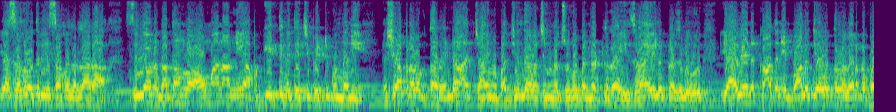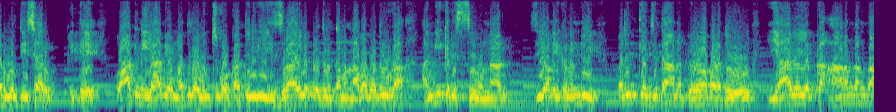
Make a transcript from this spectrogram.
ఇక సహోదరి సహోదరులారా సియోను గతంలో అవమానాన్ని అపకీర్తిని తెచ్చిపెట్టుకుందని యశా ప్రవక్త రెండో అధ్యాయం పద్దెనిమిదవ వచనంలో చూపబడినట్లుగా ఇజ్రాయేల్ ప్రజలు యావేను కాదని బాలు దేవతల వెనక పరుగులు తీశారు. అయితే వాటిని యావే మధ్యలో ఉంచుకోక తిరిగి ఇజ్రాయేల్ ప్రజలు తమ నవవధువుగా అంగీకరిస్తూ ఉన్నాడు. సియోను ఇక నుండి పరిత్యజిత అని పిలువబడదు. యావే యొక్క ఆనందంగా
